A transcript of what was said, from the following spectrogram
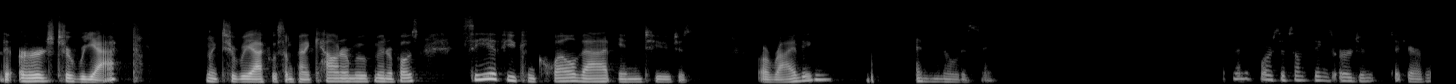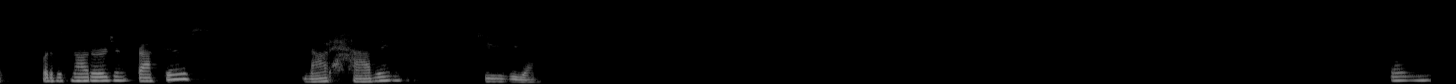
the urge to react like to react with some kind of counter movement or pose. See if you can quell that into just arriving and noticing. And then of course if something's urgent take care of it. But if it's not urgent practice not having to react Then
